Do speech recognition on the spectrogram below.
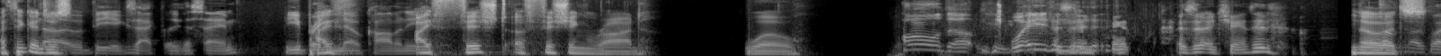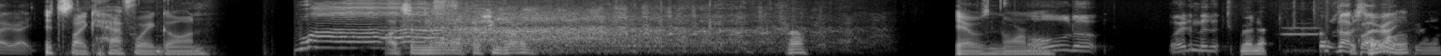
I think I no, just it would be exactly the same. You bring I f- no comedy. I fished a fishing rod. Whoa. Hold up. Wait a Is it, minute. enchant- is it enchanted? No, Not- it's not quite right. it's like halfway gone. Oh, it's a normal fishing rod. Yeah, it was normal. Hold up. Wait a minute. Minute. That's not Mr. quite right. Postman.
